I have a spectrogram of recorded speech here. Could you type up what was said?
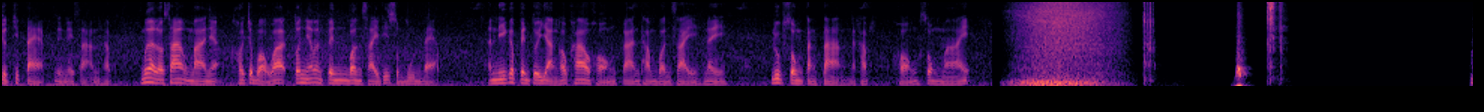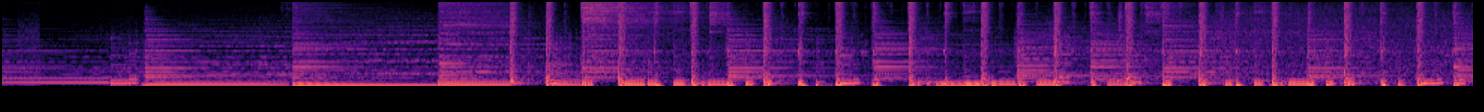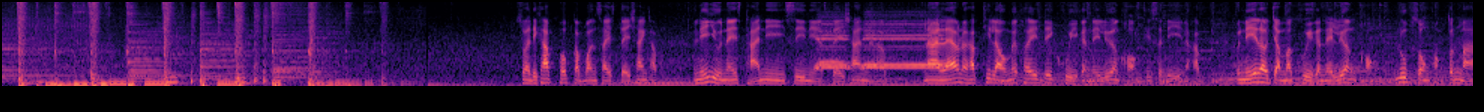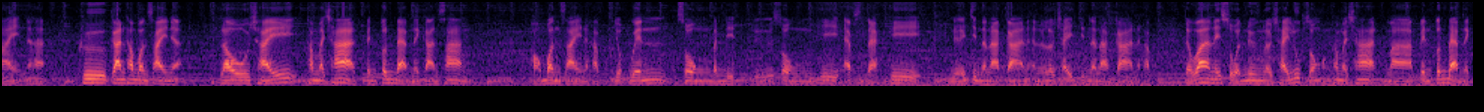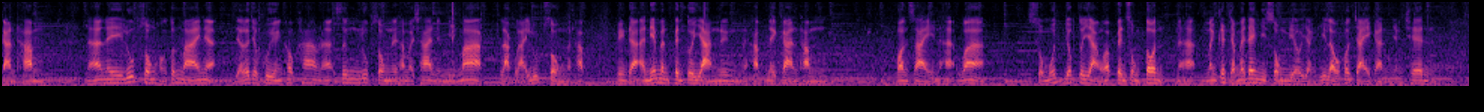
จุดที่แตก1ใน3ครับเมื่อเราสร้างออกมาเนี่ยเขาจะบอกว่าต้นนี้มันเป็นบอนไซที่สมบูรณ์แบบ อันนี้ก็เป็นตัวอย่างคร่าวๆของการทำบอนไซในรูปทรงต่างๆนะครับของทรงไม้ สวัสดีครับ พบกับบอนไซสเตชันครับ วันนี้อยู่ในสถานีซีเนียสเตชันนะครับ นานแล้วนะครับที่เราไม่ค่อยได้คุยกันในเรื่องของทฤษฎีนะครับ วันนี้เราจะมาคุยกันในเรื่องของรูปทรงของต้นไม้นะฮะคือการทำบอนไซเนี่ยเราใช้ธรรมชาติเป็นต้นแบบในการสร้างของบอนไซนะครับ ยกเว้นทรงบัณฑิต หรือทรงที่แอบสแตรกที่เหนือจินตนาการ อันนั้นเราใช้จินตนาการนะครับ แต่ว่าในส่วนหนึ่งเราใช้รูปทรงของธรรมชาติมาเป็นต้นแบบในการทำนะฮะในรูปทรงของต้นไม้เนี่ยเดี๋ยวเราจะคุยกันคร่าวๆนะฮะซึ่งรูปทรงในธรรมชาติเนี่ยมีมากหลากหลายรูปทรงนะครับเพียงแต่อันนี้มันเป็นตัวอย่างหนึ่งนะครับในการทำบอนไซนะฮะว่าสมมุติยกตัวอย่างว่าเป็นทรงต้นนะฮะมันก็จะไม่ได้มีทรงเดียวอย่างที่เราเข้าใจกันอย่างเช่น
